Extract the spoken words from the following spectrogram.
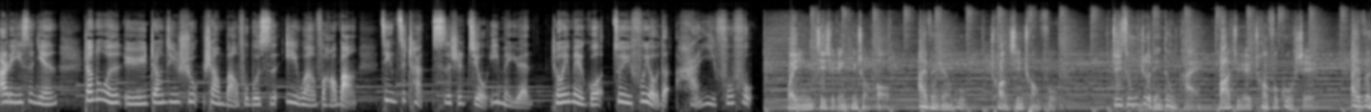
二零一四年，张东文与张金书上榜福布斯亿万富豪榜，净资产四十九亿美元。成为美国最富有的韩裔夫妇。欢迎继续聆听《守候》，爱问人物，创新创富，追踪热点动态，挖掘创富故事。爱问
